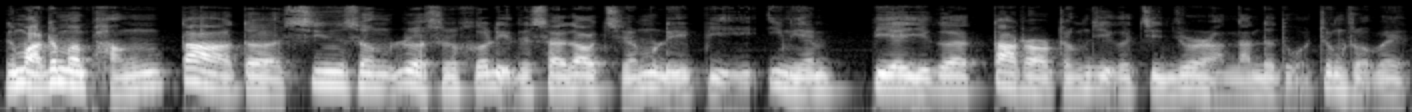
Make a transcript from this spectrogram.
能把这么庞大的新生热词合理的塞到节目里，比一年憋一个大招整几个金句啊难得多。正所谓。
